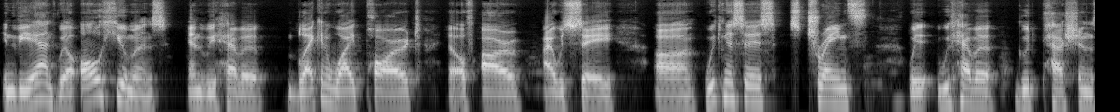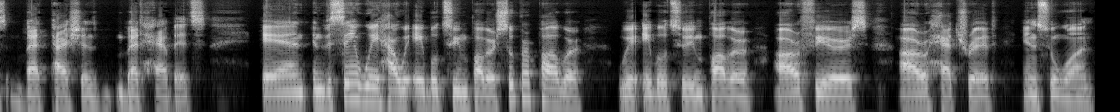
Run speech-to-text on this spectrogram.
in the end, we are all humans, and we have a black and white part of our, I would say, uh, weaknesses, strengths. We we have a good passions, bad passions, bad habits. And in the same way, how we're able to empower superpower, we're able to empower our fears, our hatred, and so on.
